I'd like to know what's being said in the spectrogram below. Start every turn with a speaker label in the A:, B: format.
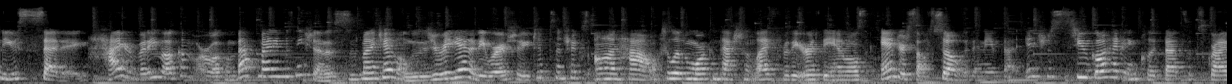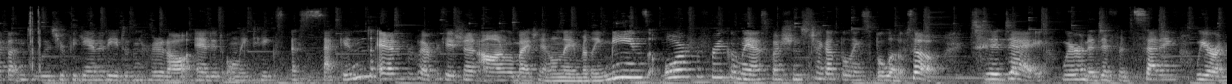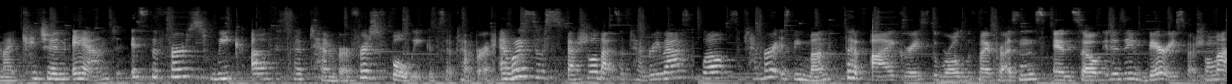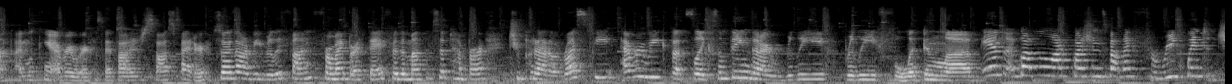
A: new setting. Hi everybody, welcome or welcome back. My name is Nisha. This is my channel, Lose Your Veganity, where I show you tips and tricks on how to live a more compassionate life for the earth, the animals, and yourself. So if any of that interests you, go ahead and click that subscribe button to lose your veganity. It doesn't hurt at all, and it only takes a second. And for clarification on what my channel name really means, or for frequently asked questions, check out the links below. So today, we're in a different setting. We are in my kitchen, and it's the first week of September, first full week of September. And what is so special about September, you ask? Well, September is the month that I grace the world with my presence, and so it is a very special month. I'm looking everywhere because I thought I just saw a spider. So I thought it'd be really fun for my birthday, for the month of September, to put out a recipe every week that's like something that I really, really flip and love. And I've gotten a lot of questions about my frequent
